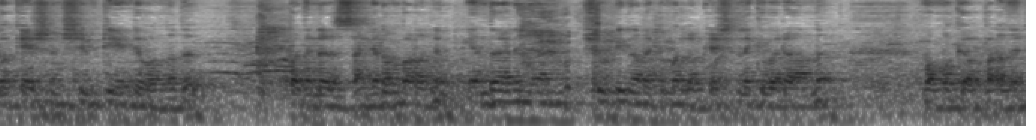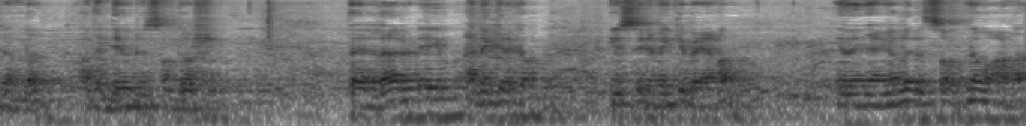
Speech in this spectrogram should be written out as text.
ലൊക്കേഷൻ ഷിഫ്റ്റ് ചെയ്യേണ്ടി വന്നത്. അപ്പം അതിന്റെ സങ്കടം പറഞ്ഞു. എന്തായാലും ഞാൻ ഷൂട്ടിംഗ് നടക്കുമ്പോൾ ലൊക്കേഷനിലേക്ക് വരാമെന്ന് മമ്മൂക്ക പറഞ്ഞിട്ടുണ്ട്. അതിന്റെ ഒരു സന്തോഷം. അപ്പം എല്ലാവരുടെയും അനുഗ്രഹം ഈ സിനിമയ്ക്ക് വേണം. ഇത് ഞങ്ങളുടെ ഒരു സ്വപ്നമാണ്.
